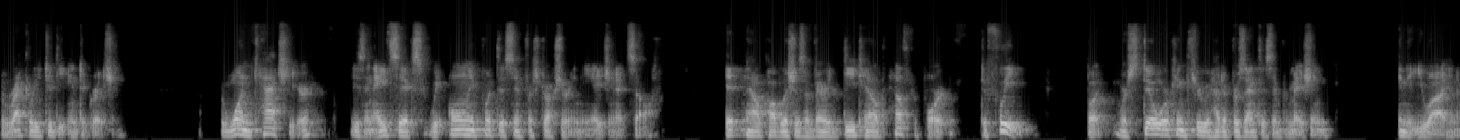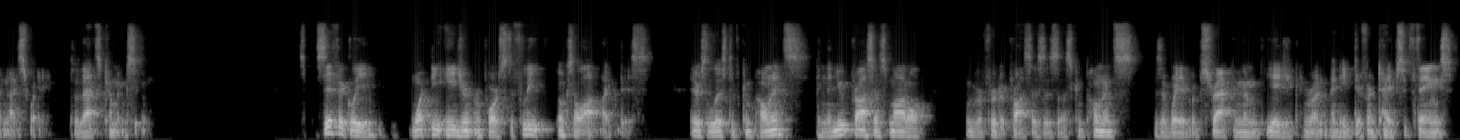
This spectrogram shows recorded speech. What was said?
directly to the integration. The one catch here is in 8.6, we only put this infrastructure in the agent itself. It now publishes a very detailed health report to Fleet, but we're still working through how to present this information in the UI in a nice way. So that's coming soon. Specifically, what the agent reports to Fleet looks a lot like this. There's a list of components. In the new process model, we refer to processes as components as a way of abstracting them. The agent can run many different types of things.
